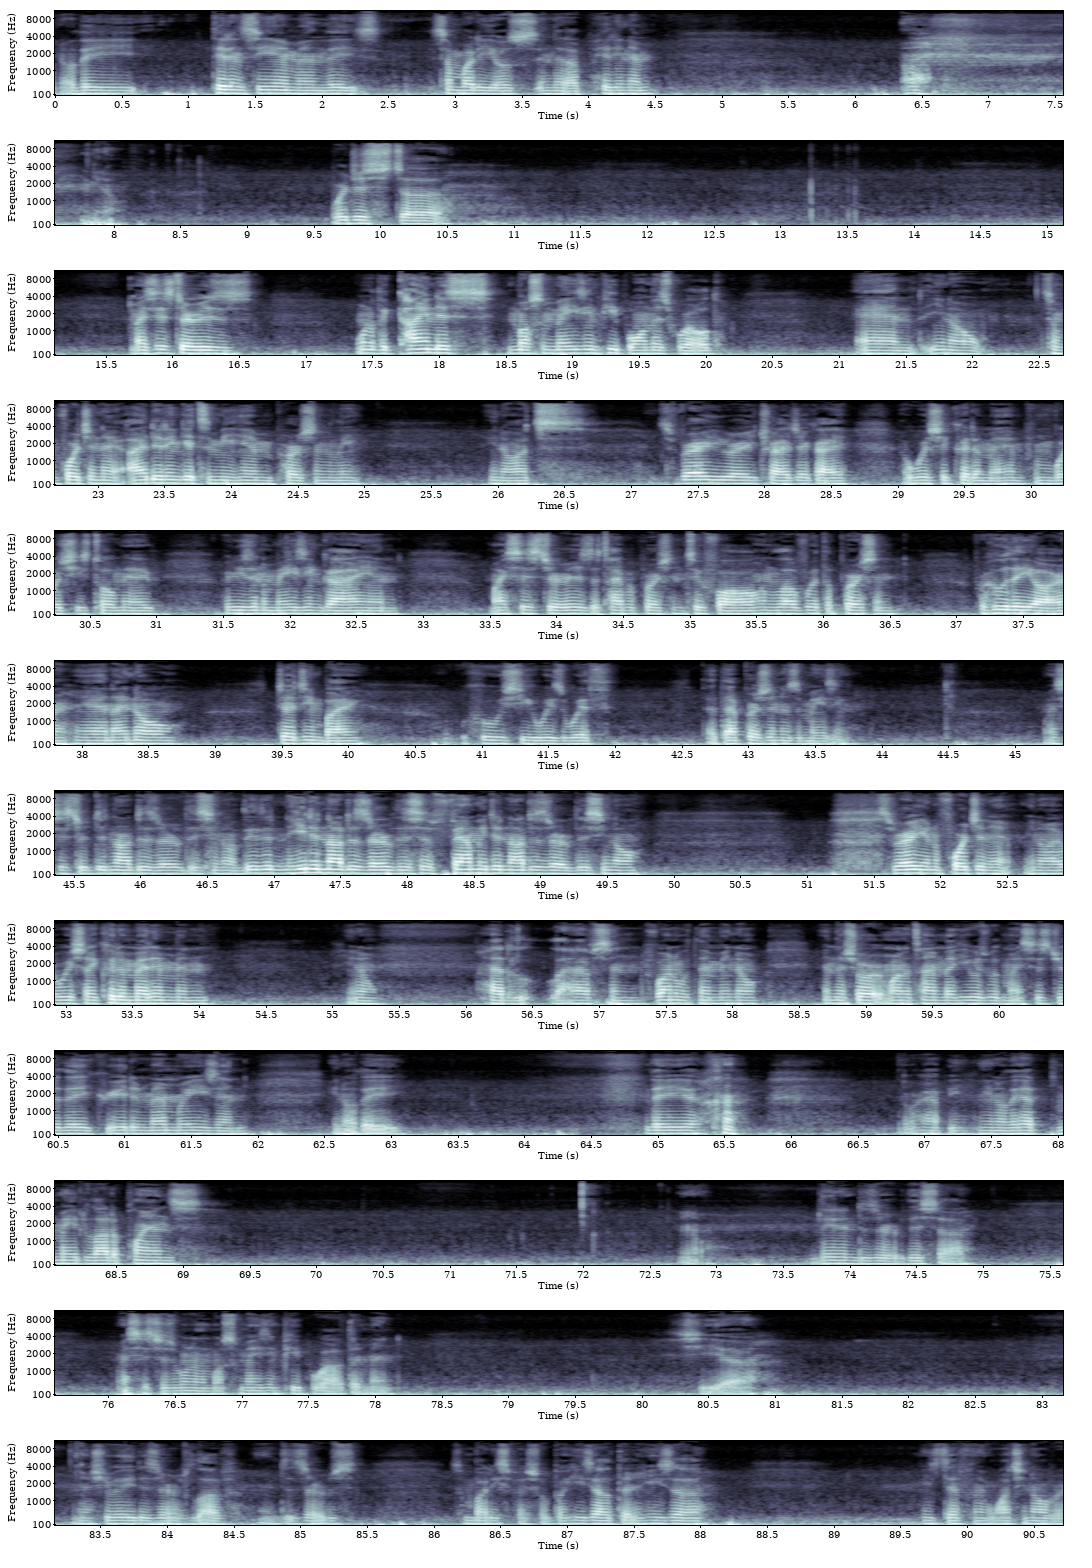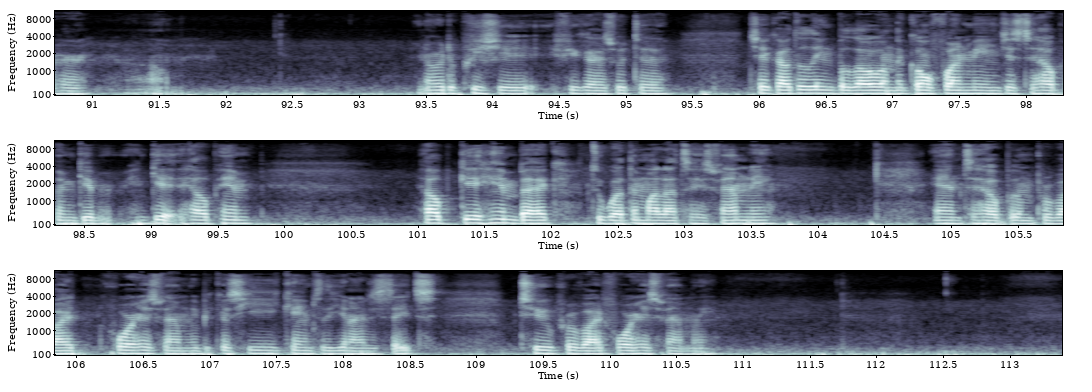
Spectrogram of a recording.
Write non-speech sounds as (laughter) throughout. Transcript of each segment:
you know they didn't see him, and they somebody else ended up hitting him. Uh, you know, we're just. Uh, my sister is one of the kindest, most amazing people in this world. And, you know, it's unfortunate I didn't get to meet him personally. You know, it's it's very, very tragic. I, I wish I could have met him from what she's told me. I he's an amazing guy and my sister is the type of person to fall in love with a person for who they are and I know judging by who she was with that that person is amazing. My sister did not deserve this, you know. They didn't. He did not deserve this. His family did not deserve this, you know. It's very unfortunate, you know. I wish I could have met him and, you know, had laughs and fun with him, you know. In the short amount of time that he was with my sister, they created memories and, you know, they. They. Uh, (laughs) they were happy, you know. They had made a lot of plans. You know, they didn't deserve this. Uh, my sister's one of the most amazing people out there, man. She, uh, yeah, she really deserves love and deserves somebody special. But he's out there. He's, uh, he's definitely watching over her. Um, know, I'd appreciate if you guys would to check out the link below on the GoFundMe just to help him get get help him help get him back to Guatemala to his family and to help him provide for his family because he came to the United States to provide for his family.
